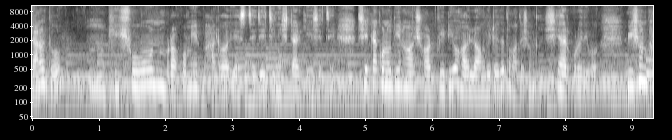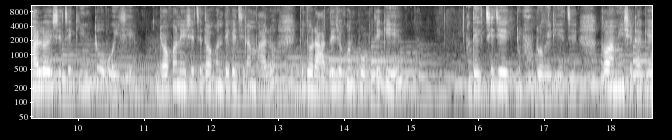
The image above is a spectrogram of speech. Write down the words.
জানো তো ভীষণ রকমের ভালো এসছে, যে জিনিসটা আর কি এসেছে। সেটা কোনো দিন হয় শর্ট ভিডিও হয় লং ভিডিওতে তোমাদের সঙ্গে শেয়ার করে দেবো। ভীষণ ভালো এসেছে, কিন্তু ওই যে যখন এসেছে তখন দেখেছিলাম ভালো, কিন্তু রাতে যখন পড়তে গিয়ে দেখছি যে একটু ফুটো বেরিয়েছে। তো আমি সেটাকে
